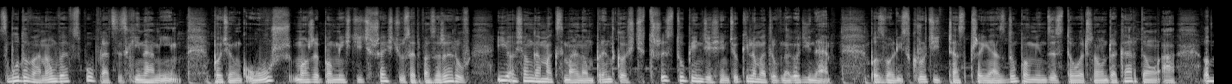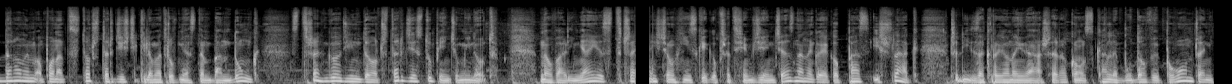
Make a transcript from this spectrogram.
zbudowaną we współpracy z Chinami. Pociąg Łusz może pomieścić 600 pasażerów i osiąga maksymalną prędkość 350 km na godzinę. Pozwoli skrócić czas przejazdu pomiędzy stołeczną Dżakartą a oddalonym o ponad 140 km miastem Bandung z 3 godzin do 45 minut. Nowa linia jest częścią chińskiego przedsięwzięcia znanego jako pas i szlak, czyli zakrojonej na szeroką skalę budowy połączeń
